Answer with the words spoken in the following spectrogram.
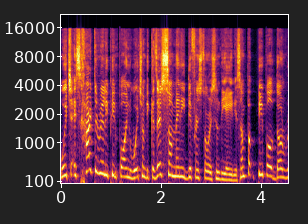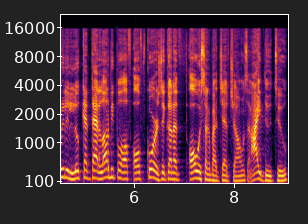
which it's hard to really pinpoint which one because there's so many different stories in the 80s. Some people don't really look at that. A lot of people, of, of course, they're gonna always talk about Geoff Johns, and I do too.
